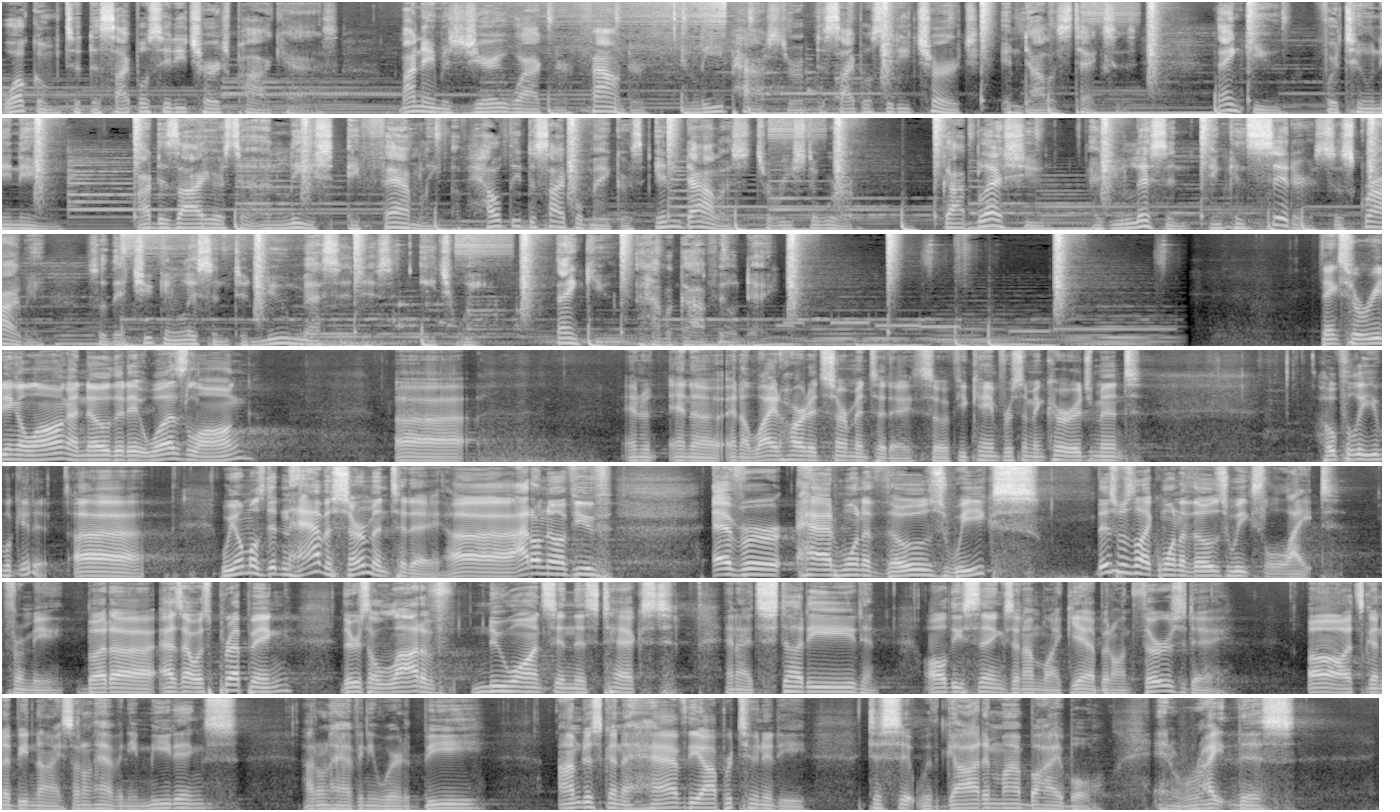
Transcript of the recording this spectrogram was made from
Welcome to Disciple City Church Podcast. My name is Jerry Wagner, founder and lead pastor of Disciple City Church in Dallas, Texas. Thank you for tuning in. Our desire is to unleash a family of healthy disciple makers in Dallas to reach the world. God bless you as you listen and consider subscribing so that you can listen to new messages each week. Thank you and have a God filled day. Thanks for reading along. I know that it was long, uh, and and a and a lighthearted sermon today. So if you came for some encouragement, hopefully you will get it. Uh, we almost didn't have a sermon today. Uh, I don't know if you've ever had one of those weeks. This was like one of those weeks light for me. But uh, as I was prepping, there's a lot of nuance in this text, and I'd studied and all these things. And I'm like, yeah, but on Thursday, oh, it's going to be nice. I don't have any meetings, I don't have anywhere to be. I'm just going to have the opportunity to sit with God in my Bible and write this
